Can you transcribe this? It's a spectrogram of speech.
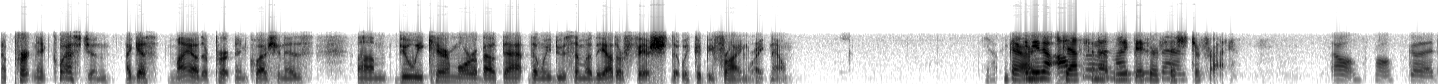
a pertinent question. I guess my other pertinent question is, um, do we care more about that than we do some of the other fish that we could be frying right now? Yep. There and, are you know, definitely bigger fish to fry. Oh, well, good.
